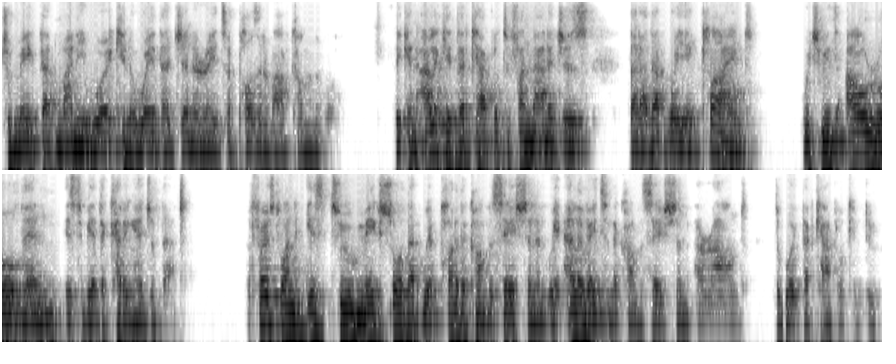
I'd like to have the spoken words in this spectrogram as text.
to make that money work in a way that generates a positive outcome in the world. They can allocate that capital to fund managers that are that way inclined, which means our role then is to be at the cutting edge of that. The first one is to make sure that we're part of the conversation and we're elevating the conversation around the work that capital can do.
